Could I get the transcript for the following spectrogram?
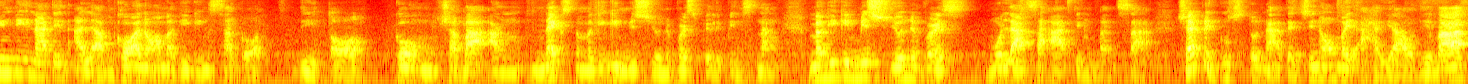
Hindi natin alam kung ano ang magiging sagot dito kung siya ba ang next na magiging Miss Universe Philippines ng magiging Miss Universe mula sa ating bansa. Syempre gusto natin sino ang may ahayaw, di ba?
